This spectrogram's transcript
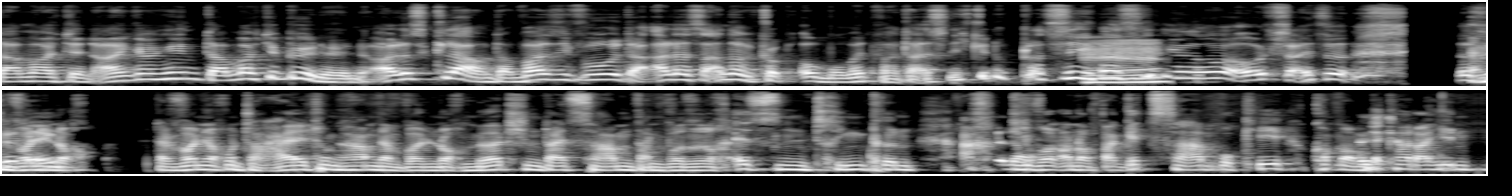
da mache ich den Eingang hin, da mache ich die Bühne hin. Alles klar. Und dann weiß ich, wo da alles andere kommt. Oh, Moment mal, da ist nicht genug Platz. Mhm. Oh, scheiße. Das Dann wollen, die noch, dann wollen die noch Unterhaltung haben, dann wollen die noch Merchandise haben, dann wollen sie noch essen, trinken. Ach, Genau. die wollen auch noch Baguettes haben. Okay, kommt noch ein Bäcker dahin.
